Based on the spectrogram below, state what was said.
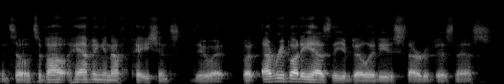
And so it's about having enough patience to do it. But everybody has the ability to start a business.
